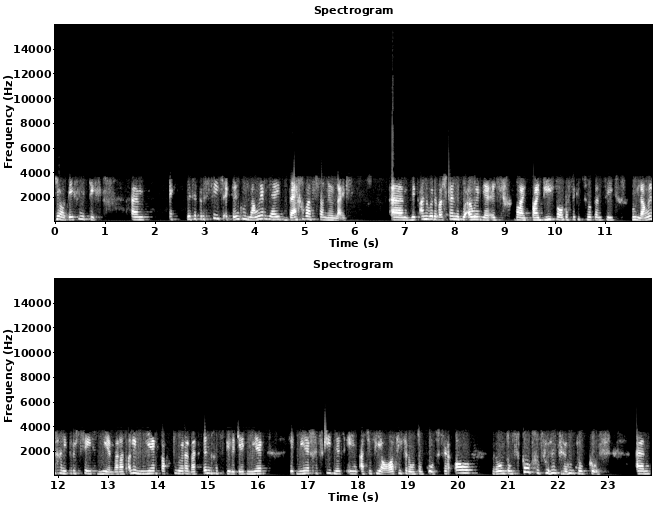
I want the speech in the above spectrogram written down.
ja definitief ehm um, dis presies ek dink hoe langer jy weg was van jou lyf. Ehm um, met ander woorde waarskynlik hoe ouer jy is by by default as ek dit sou kan sê, hoe langer gaan die proses neem want daar's al die meer faktore wat ingespeel het. Jy het meer jy het meer geskiedenis en assosiasies rondom kos, veral rondom skuldgevoelens rondom kos. Ehm um,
